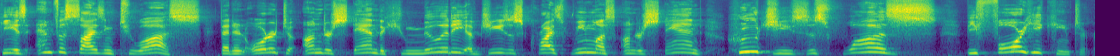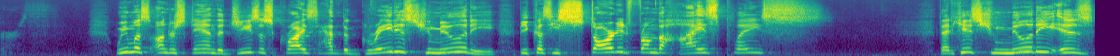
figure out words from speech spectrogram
He is emphasizing to us that in order to understand the humility of Jesus Christ, we must understand who Jesus was before he came to earth. We must understand that Jesus Christ had the greatest humility because he started from the highest place. That his humility is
